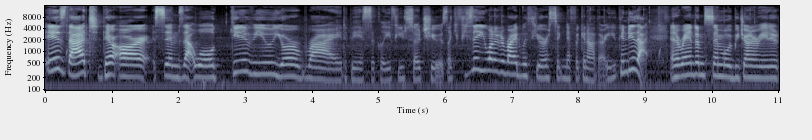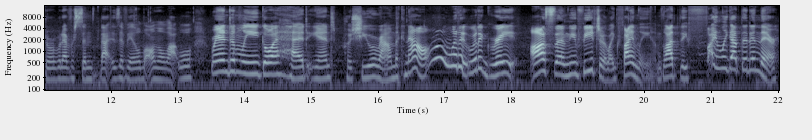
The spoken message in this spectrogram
is that there are sims that will give you your ride basically if you so choose. Like if you say you wanted to ride with your significant other you can do that. And a random sim will be generated or whatever sim that is available on the lot will randomly go ahead and push you around the canal. Oh what a, what a great awesome new feature. Like finally i'm glad they finally got that in there.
